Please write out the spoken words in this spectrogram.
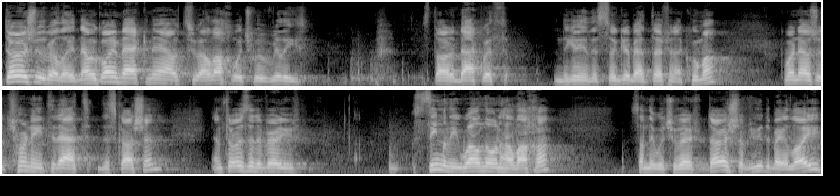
Dorish Rav Eloi. Now we're going back now to Allah, which we really started back with the beginning of the sugya about Daif and Akuma. Gemara now is returning to that discussion and throws in a very seemingly well-known halacha, something which we're very of Yehuda Bar Eloi,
